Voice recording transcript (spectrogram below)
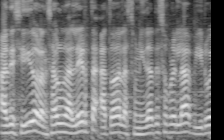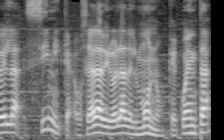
Ha decidido lanzar una alerta a todas las unidades sobre la viruela símica, o sea, la viruela del mono, que cuenta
